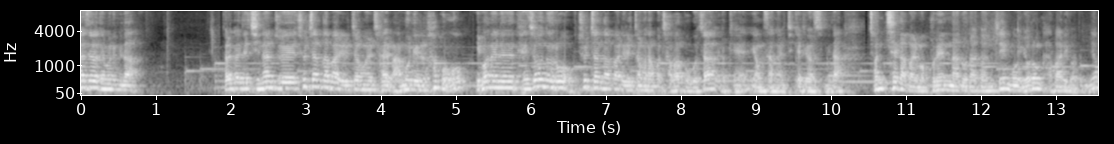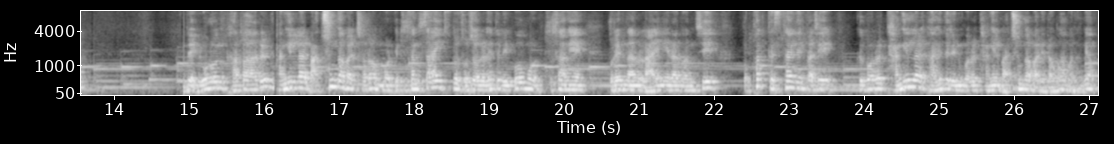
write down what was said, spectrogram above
안녕하세요 대문입니다. 저희가 이제 지난주에 출장 가발 일정을 잘 마무리를 하고 이번에는 대전으로 출장 가발 일정을 한번 잡아보고자 이렇게 영상을 찍게 되었습니다. 전체 가발 뭐 구렛나루라든지 뭐 이런 가발이거든요. 근데 이런 가발을 당일날 맞춤 가발처럼 뭐 이렇게 두상 사이즈도 조절을 해드리고 뭐 두상의 구렛나루 라인이라든지 또 커트 스타일링까지 그거를 당일날 다 해드리는 거를 당일 맞춤 가발이라고 하거든요.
